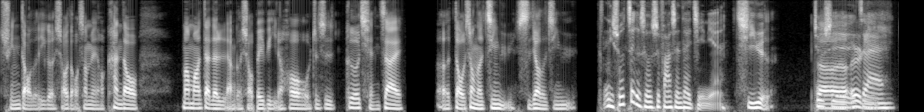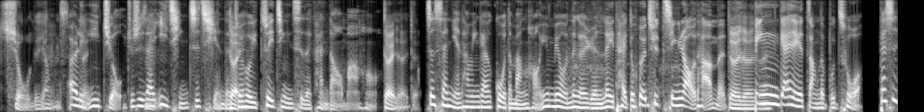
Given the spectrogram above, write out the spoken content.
群岛的一个小岛上面，然后看到妈妈带了两个小 baby，然后就是搁浅在呃岛上的鲸鱼，死掉的鲸鱼。你说这个时候是发生在几年？七月的，就是在九的样子。二零一九，就是在疫情之前的最后最近一次的看到嘛？哈，对对对。这三年他们应该过得蛮好，因为没有那个人类太多的去 侵扰他们。对对，冰应该也长得不错。但是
